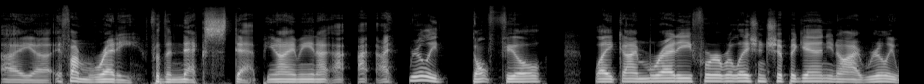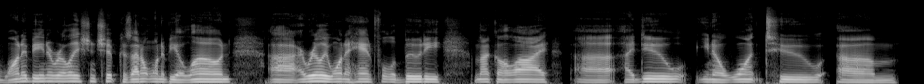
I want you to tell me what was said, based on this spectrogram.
I uh, if I'm ready for the next step. You know what I mean? I, I, I really don't feel like I'm ready for a relationship again. You know, I really want to be in a relationship because I don't want to be alone. Uh, I really want a handful of booty. I'm not gonna lie. Uh, I do, you know, want to um,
